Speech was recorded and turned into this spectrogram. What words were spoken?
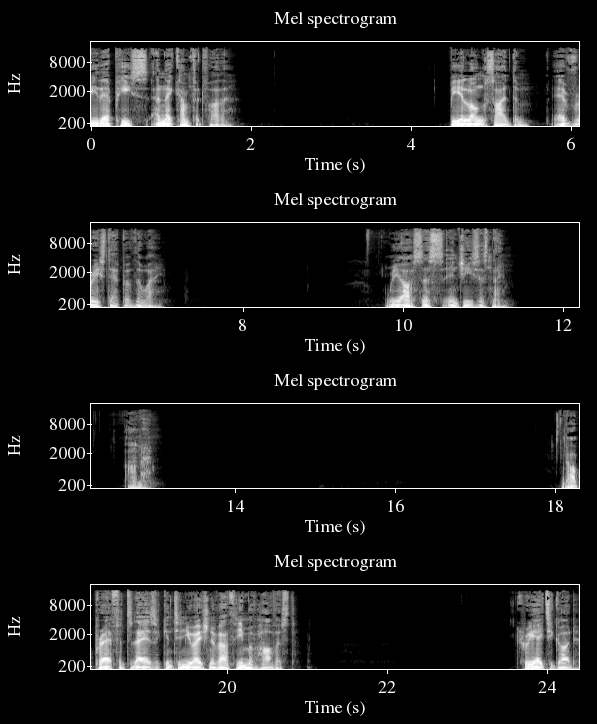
Be their peace and their comfort, Father. Be alongside them every step of the way. We ask this in Jesus' name. Amen. Our prayer for today is a continuation of our theme of harvest. Creator God,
